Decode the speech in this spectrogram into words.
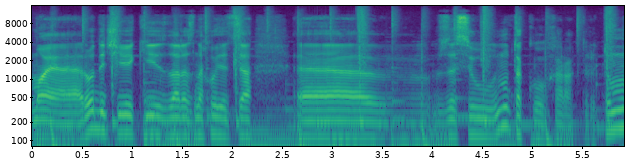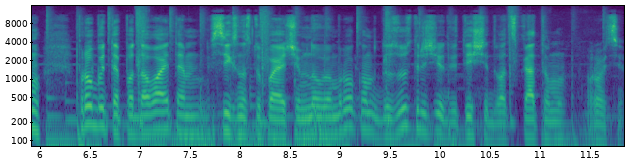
має родичів, які зараз знаходяться е, в ЗСУ, ну такого характеру. Тому пробуйте, подавайте всіх з наступаючим новим роком. До зустрічі в 2025 році.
